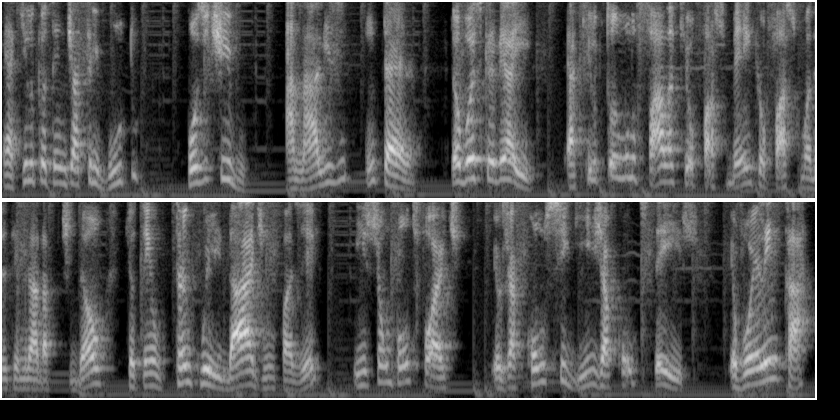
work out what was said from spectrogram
É aquilo que eu tenho de atributo positivo, análise interna. Então eu vou escrever aí, É aquilo que todo mundo fala que eu faço bem, que eu faço com uma determinada aptidão, que eu tenho tranquilidade em fazer. E isso é um ponto forte. Eu já consegui, já conquistei isso. Eu vou elencar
